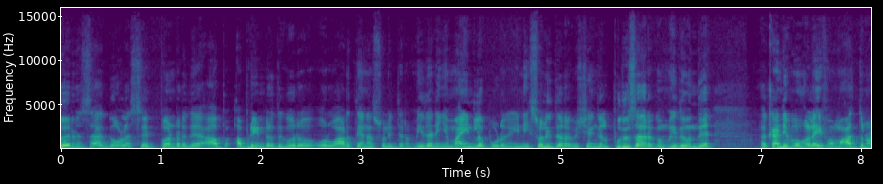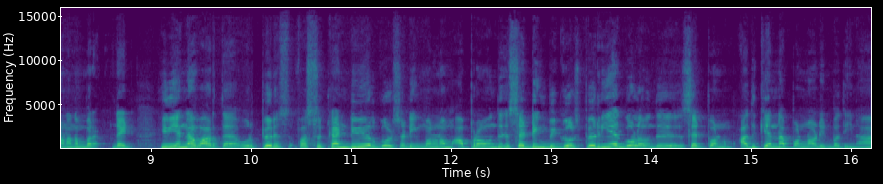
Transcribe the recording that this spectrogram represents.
பெருசாக கோலை செட் பண்ணுறது அப் அப்படின்றதுக்கு ஒரு ஒரு வார்த்தையை நான் சொல்லித்தரேன். இதை நீங்கள் மைண்டில் போடுங்க. இன்றைக்கி சொல்லித்தர விஷயங்கள் புதுசாக இருக்கும். இது வந்து கண்டிப்பாக உங்கள் லைஃப்பை மாற்றணும் நான் நம்புறேன். ரைட் இது என்ன வார்த்தை? ஒரு பெருசு ஃபஸ்ட்டு கண்டினியூவல் கோல் செட்டிங் பண்ணணும் அப்புறம் வந்து செட்டிங் பிக் கோல்ஸ் பெரிய கோலை வந்து செட் பண்ணணும். அதுக்கு என்ன பண்ணணும் அப்படின்னு பார்த்தீங்கன்னா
